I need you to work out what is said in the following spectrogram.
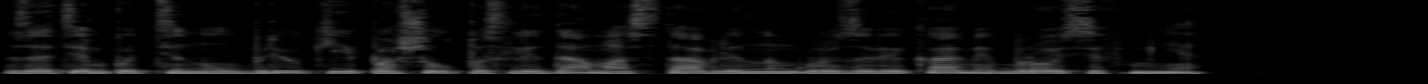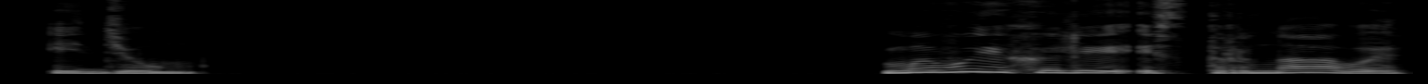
Затем подтянул брюки и пошел по следам, оставленным грузовиками, бросив мне, «Идем». Мы выехали из Трнавы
